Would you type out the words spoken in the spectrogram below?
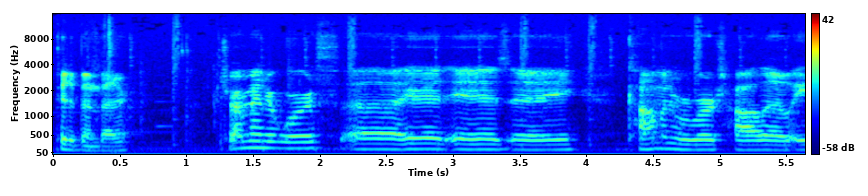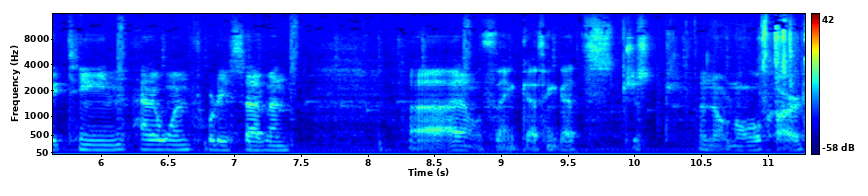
Could have been better. Charmander Worth, uh, it is a common reverse holo, 18 out of 147. Uh, I don't think. I think that's just a normal card.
